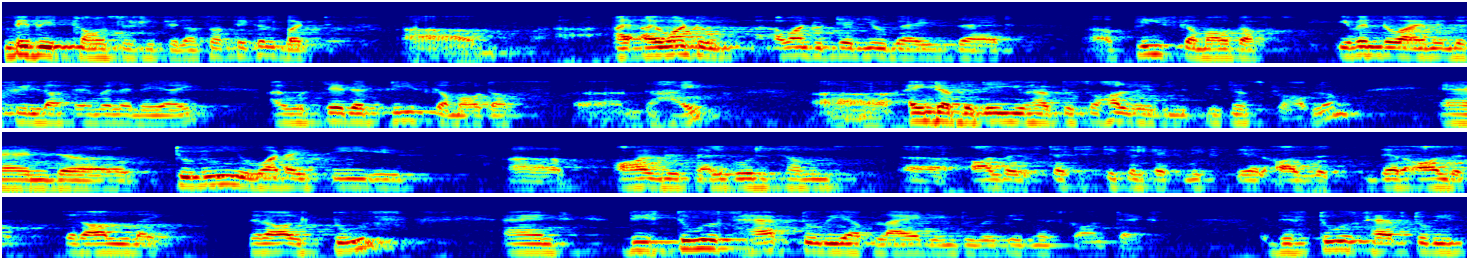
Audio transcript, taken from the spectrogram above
maybe it sounds a little philosophical, but um, I, I want to I want to tell you guys that uh, please come out of even though I'm in the field of ML and AI, I would say that please come out of uh, the hype. Uh, end of the day, you have to solve a business problem, and uh, to me, what I see is uh, all these algorithms, uh, all the statistical techniques. They're all the, they're all the, they're all like they're all tools, and these tools have to be applied into a business context. These tools have to be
